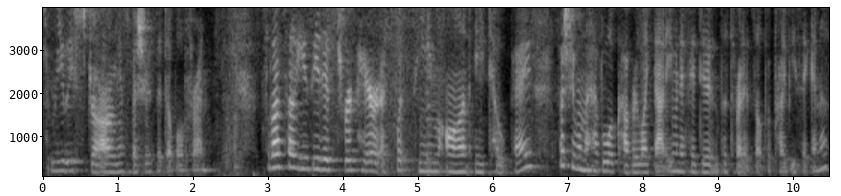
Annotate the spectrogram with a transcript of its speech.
It's really strong, especially with the double thread. So that's how easy it is to repair a split seam on a bag, especially one that has a little cover like that. Even if it didn't, the thread itself would probably be thick enough.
